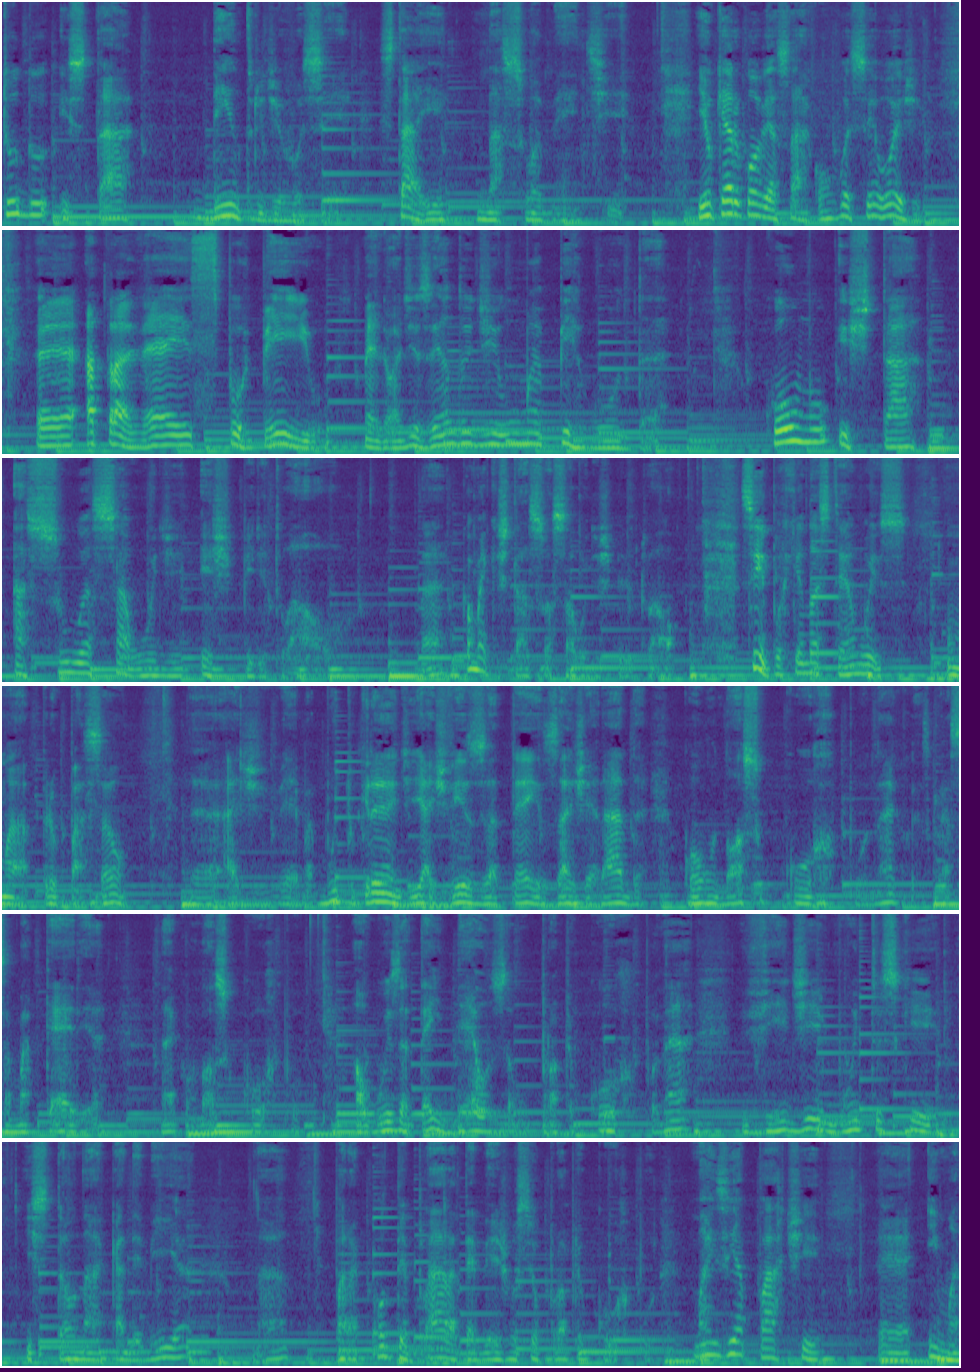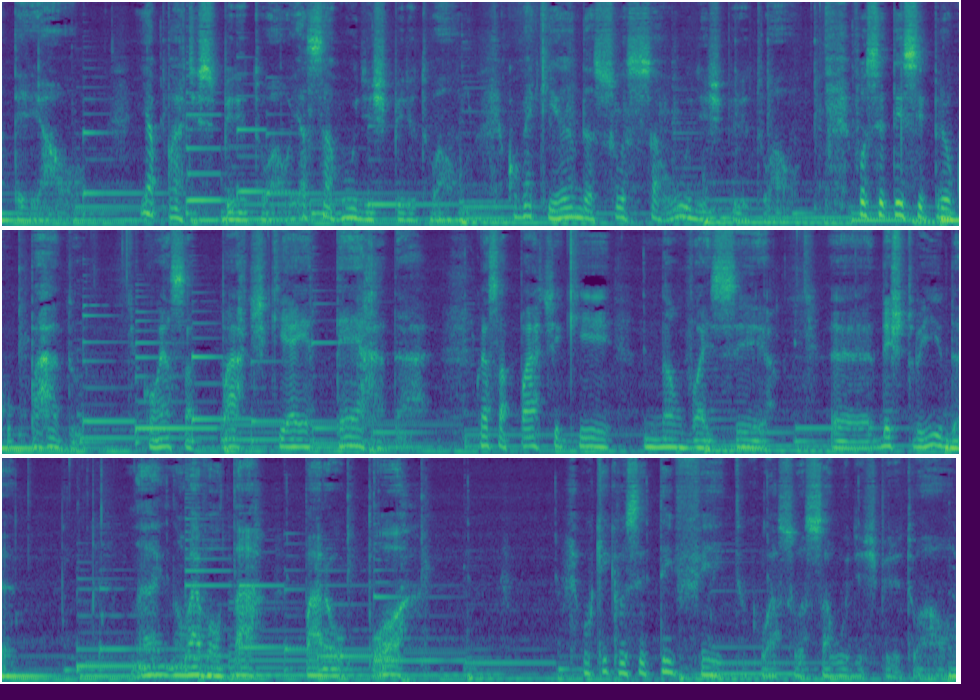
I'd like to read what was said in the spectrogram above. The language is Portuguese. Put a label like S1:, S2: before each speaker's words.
S1: Tudo está dentro de você, está aí na sua mente. E eu quero conversar com você hoje é, através, por meio, melhor dizendo, de uma pergunta: Como está a sua saúde espiritual? Né? Como é que está a sua saúde espiritual? Sim, porque nós temos uma preocupação é, muito grande e às vezes até exagerada com o nosso corpo, né? com essa matéria, né? com o nosso corpo. Alguns até endeusam o próprio corpo, né? Vide muitos que estão na academia né? para contemplar até mesmo o seu próprio corpo. Mas e a parte é, imaterial? E a parte espiritual? E a saúde espiritual? Como é que anda a sua saúde espiritual? Você tem se preocupado com essa parte que é eterna, com essa parte que não vai ser é, destruída, né? não vai voltar para o pó. O que, que você tem feito com a sua saúde espiritual?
